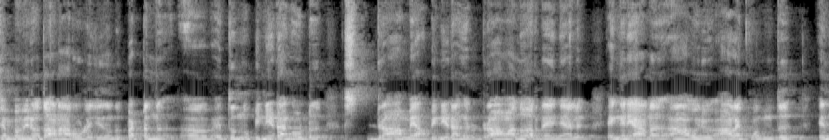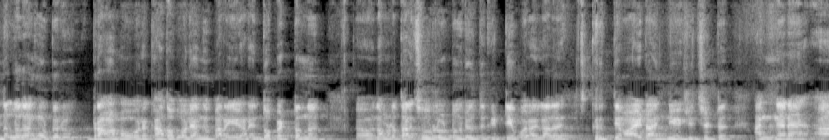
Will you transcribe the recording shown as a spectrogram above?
ചെമ്പ വിനോദാണ് ആ റോൾ ചെയ്യുന്നത്. പെട്ടെന്ന് എത്തുന്നു. പിന്നീട് അങ്ങോട്ട് ഡ്രാമയാണ് പിന്നീട് അങ്ങോട്ട് ഡ്രാമ എന്ന് പറഞ്ഞു കഴിഞ്ഞാൽ എങ്ങനെയാണ് ആ ഒരു ആളെ കൊന്നത് എന്നുള്ളത് അങ്ങോട്ടൊരു ഡ്രാമ പോലെ കഥ പോലെ അങ്ങ് പറയുകയാണ്. എന്തോ പെട്ടെന്ന് നമ്മുടെ തലച്ചോറിലോട്ട് ഒരു ഇത് കിട്ടിയ പോലെ. അല്ലാതെ കൃത്യമായിട്ട് അന്വേഷിച്ചിട്ട് അങ്ങനെ ആ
